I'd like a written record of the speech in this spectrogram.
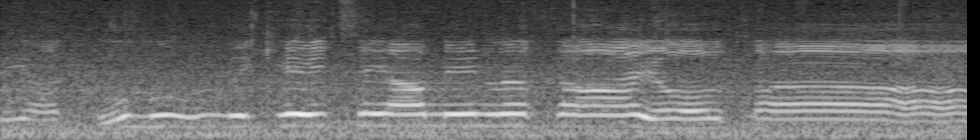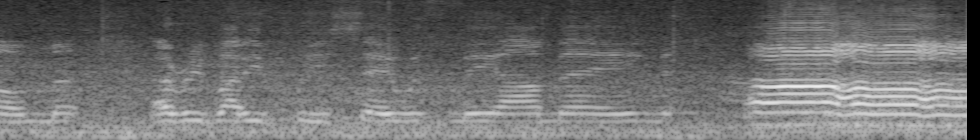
ויקומו לקצי עמין לחיותם Everybody please say with me, Amen. Amen.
